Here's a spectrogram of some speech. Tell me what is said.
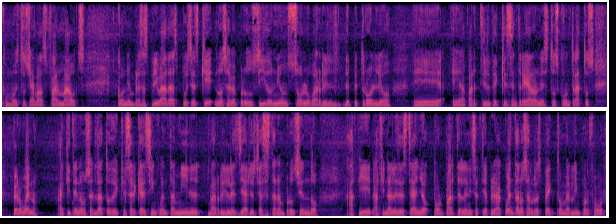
como estos llamados farm outs con empresas privadas, pues es que no se había producido ni un solo barril de petróleo eh, eh, a partir de que se entregaron estos contratos. Pero bueno, aquí tenemos el dato de que cerca de 50 mil barriles diarios ya se estarán produciendo a, a finales de este año por parte de la iniciativa privada. Cuéntanos al respecto, Merlin, por favor.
